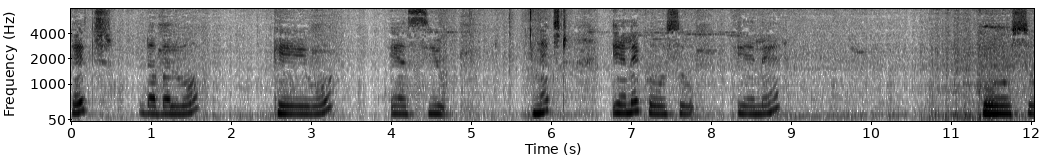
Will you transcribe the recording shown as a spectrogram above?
H double O K O S U next ಎಲೆಕೋಸು ಎಲೆ ಕೋಸು.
